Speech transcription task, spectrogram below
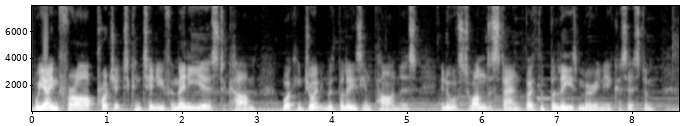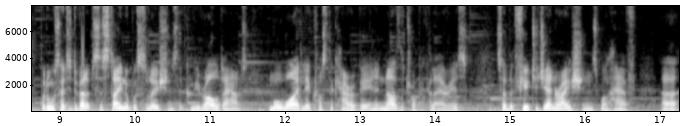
We aim for our project to continue for many years to come, working jointly with Belizean partners in order to understand both the Belize marine ecosystem, but also to develop sustainable solutions that can be rolled out more widely across the Caribbean and other tropical areas, so that future generations will have uh,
